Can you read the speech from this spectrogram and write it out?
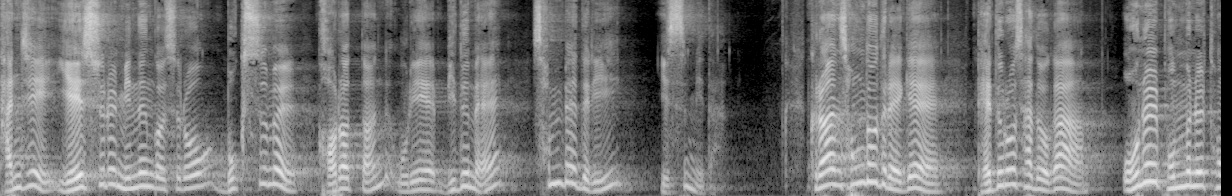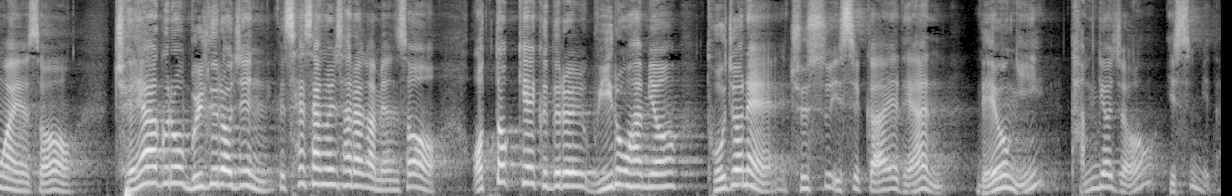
단지 예수를 믿는 것으로 목숨을 걸었던 우리의 믿음의 선배들이 있습니다. 그러한 성도들에게 베드로 사도가 오늘 본문을 통하여서 죄악으로 물들어진 그 세상을 살아가면서 어떻게 그들을 위로하며 도전해 줄 수 있을까에 대한 내용이 담겨져 있습니다.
